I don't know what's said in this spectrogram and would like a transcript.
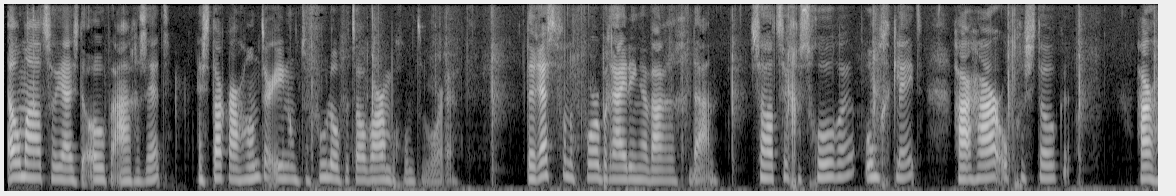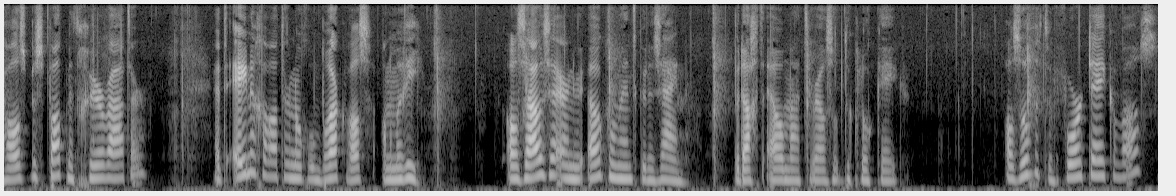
Elma had zojuist de oven aangezet en stak haar hand erin om te voelen of het al warm begon te worden. De rest van de voorbereidingen waren gedaan. Ze had zich geschoren, omgekleed, haar haar opgestoken, haar hals bespat met geurwater. Het enige wat er nog ontbrak was Annemarie. Al zou ze er nu elk moment kunnen zijn, bedacht Elma terwijl ze op de klok keek. Alsof het een voorteken was,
